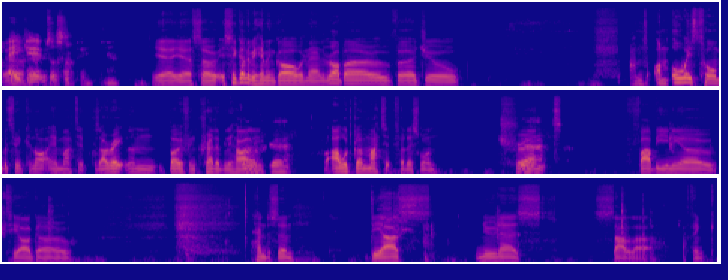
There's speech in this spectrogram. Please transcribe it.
Yeah. eight games or something. Yeah. Yeah, yeah. So is he going to be him in goal, and then Robbo, Virgil? I'm I'm always torn between Konate and Matip because I rate them both incredibly highly. oh, yeah. But I would go Matip for this one. Trent, Fabinho, Thiago, Henderson, Diaz, Nunez, Salah. I think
